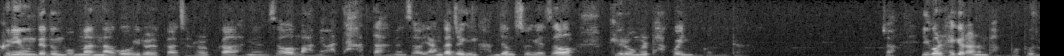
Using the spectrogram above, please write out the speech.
그리운데도 못 만나고 이럴까 저럴까 하면서 마음이 왔다 갔다 하면서 양가적인 감정 속에서 괴로움을 받고 있는 겁니다. 자, 이걸 해결하는 방법은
